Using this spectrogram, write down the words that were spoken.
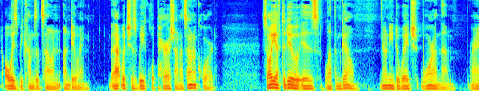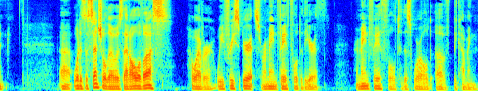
It always becomes its own undoing. That which is weak will perish on its own accord. So all you have to do is let them go. No need to wage war on them, right? Uh, what is essential, though, is that all of us, However, we free spirits remain faithful to the earth, remain faithful to this world of becoming.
